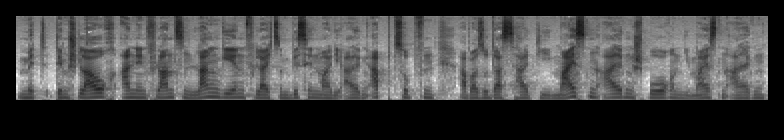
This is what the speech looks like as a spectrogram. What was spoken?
mit dem Schlauch an den Pflanzen langgehen, vielleicht so ein bisschen mal die Algen abzupfen, aber so dass halt die meisten Algensporen, die meisten Algen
